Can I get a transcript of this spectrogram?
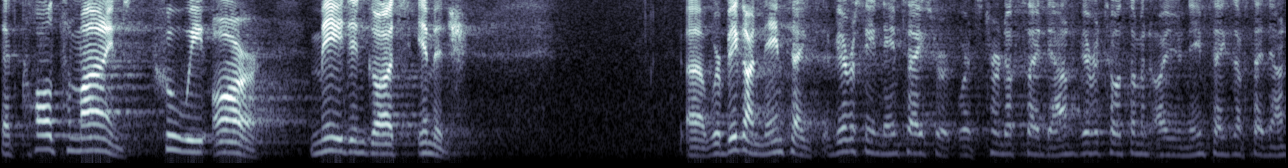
that called to mind who we are, made in God's image. Uh, we're big on name tags. Have you ever seen name tags where, where, it's turned upside down? Have you ever told someone, oh, your name tag's upside down?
